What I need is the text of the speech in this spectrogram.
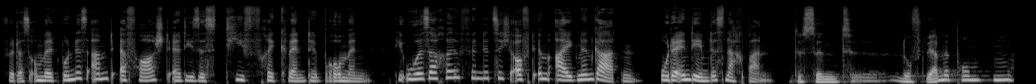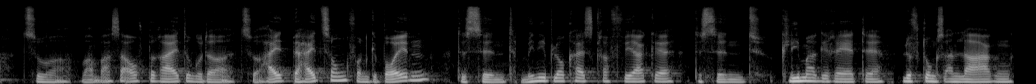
Für das Umweltbundesamt erforscht er dieses tieffrequente Brummen. Die Ursache findet sich oft im eigenen Garten oder in dem des Nachbarn. Das sind äh, Luftwärmepumpen zur Warmwasseraufbereitung oder zur Beheizung von Gebäuden. Das sind Mini-Blockheizkraftwerke, das sind Klimageräte, Lüftungsanlagen,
